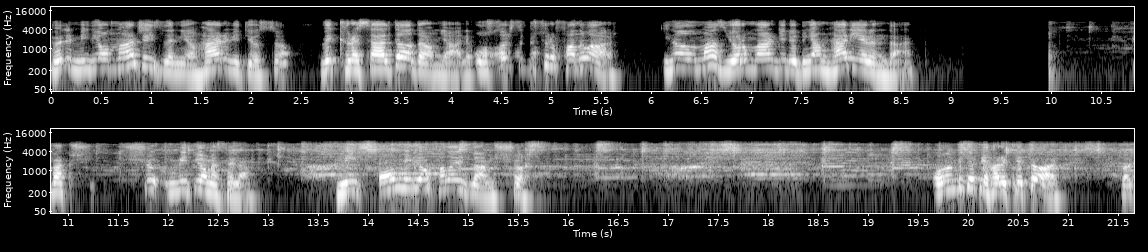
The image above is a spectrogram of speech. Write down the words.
böyle milyonlarca izleniyor her videosu ve küreselde adam yani uluslararası bir sürü fanı var. İnanılmaz yorumlar geliyor dünyanın her yerinden. Bak şu, şu video mesela. Mil- 10 milyon falan izlenmiş şu. Onun bir de bir hareketi var. Bak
